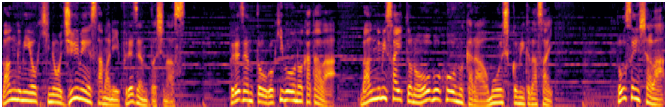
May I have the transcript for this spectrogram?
番組お聞きの10名様にプレゼントします。プレゼントをご希望の方は番組サイトの応募フォームからお申し込みください。当選者は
